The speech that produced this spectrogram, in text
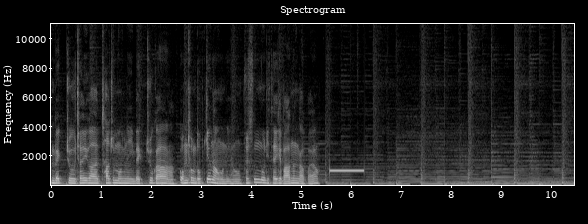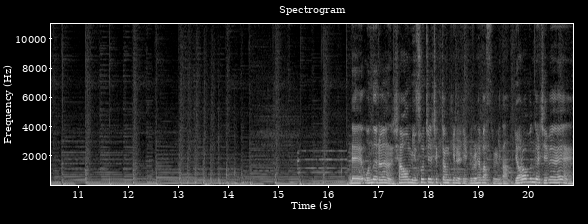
맥주 저희가 자주 먹는 이 맥주가 엄청 높게 나오네요. 불순물이 되게 많은가 봐요. 네, 오늘은 샤오미 소질 측정기를 리뷰를 해봤습니다. 여러분들 집에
